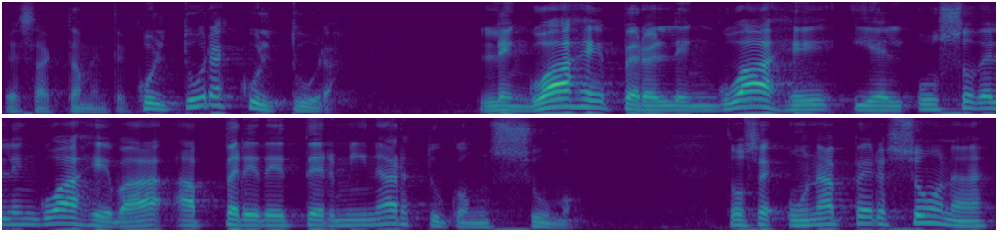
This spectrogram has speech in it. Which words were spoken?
exactamente. Cultura es cultura. Lenguaje, pero el lenguaje y el uso del lenguaje va a predeterminar tu consumo. Entonces, una persona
